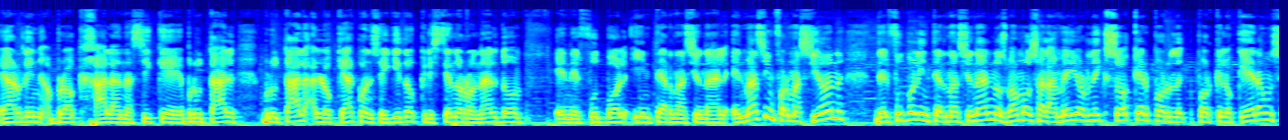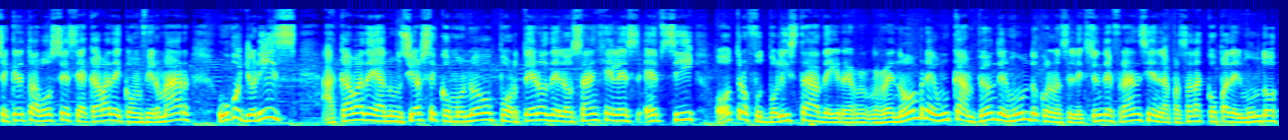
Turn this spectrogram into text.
Erling Brock Haaland. Así que brutal, brutal lo que ha conseguido Cristiano Ronaldo en el fútbol internacional. En más información del fútbol internacional nos vamos a la Major League Soccer por, porque lo que era un secreto a voces se acaba de confirmar. Hugo Lloris acaba de anunciarse como nuevo portero de Los Ángeles FC, otro futbolista de renombre, un campeón del mundo con la selección de Francia en la pasada Copa del Mundo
